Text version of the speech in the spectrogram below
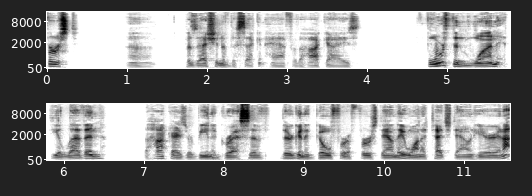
first uh, possession of the second half for the Hawkeyes. Fourth and one at the 11. The Hawkeyes are being aggressive. They're going to go for a first down. They want a touchdown here. And I,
